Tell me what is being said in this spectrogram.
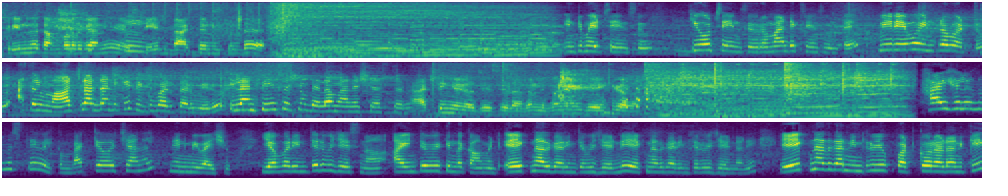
స్క్రీన్ మీద కనపడదు కానీ స్టేజ్ బ్యాక్ సైడ్ నుంచి ఉంటే intimate scenes cute scenes romantic scenes ఉంటాయి మీరేమో ఇంట్రోవర్ట్ అసలు మాట్లాడడానికే సిగ్గుపడతారు మీరు. ఇలాంటి సీన్స్ వచ్చినప్పుడు ఎలా మేనేజ్ చేస్తారు? యాక్టింగ్ చేసేది అదే నిజంగా ఏం చేయం కదా. హాయ్ హలో నమస్తే welcome back to our channel నేను మీ వైషు. ఎవరు ఇంటర్వ్యూ చేసినా ఆ ఇంటర్వ్యూ కింద కామెంట్ ఏక్నాథ్ గారు ఇంటర్వ్యూ చేయండి ఏక్నాథ్ గారు ఇంటర్వ్యూ చేయండి అని. ఏక్నాథ్ గారిని ఇంటర్వ్యూ పట్టుకోరావడానికి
